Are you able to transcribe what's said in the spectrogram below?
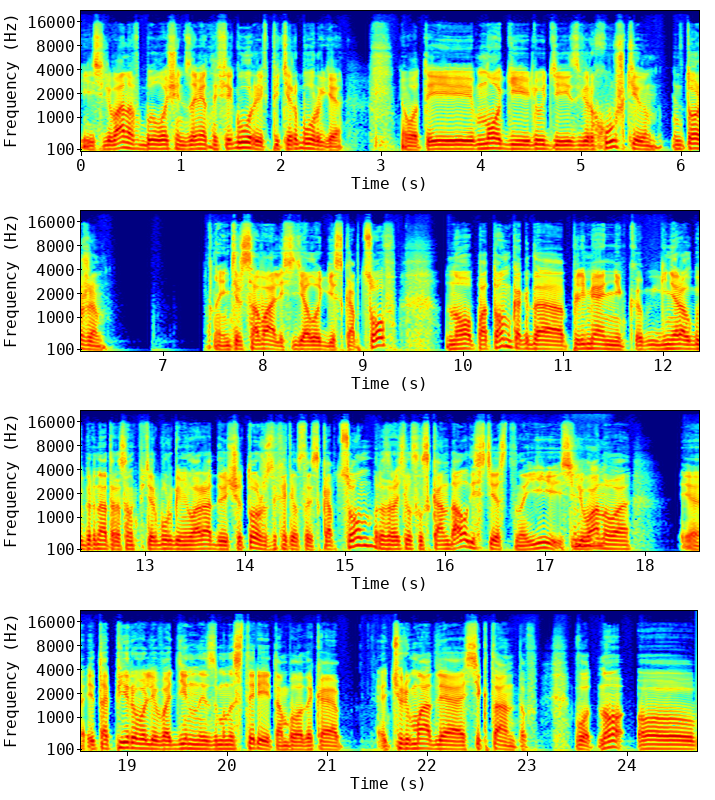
и Селиванов был очень заметной фигурой в Петербурге. Вот, и многие люди из верхушки тоже интересовались идеологией Скопцов, но потом, когда племянник генерал-губернатора Санкт-Петербурга Милорадовича тоже захотел стать Скопцом, разразился скандал, естественно, и Селиванова mm-hmm. этапировали в один из монастырей. Там была такая тюрьма для сектантов. Вот. Но э,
